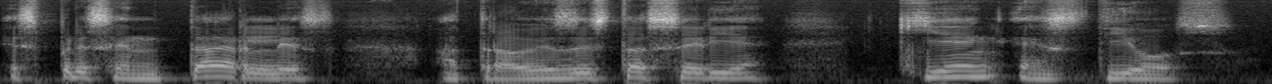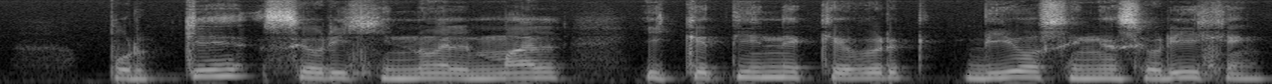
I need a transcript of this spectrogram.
es presentarles a través de esta serie quién es Dios, por qué se originó el mal y qué tiene que ver Dios en ese origen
